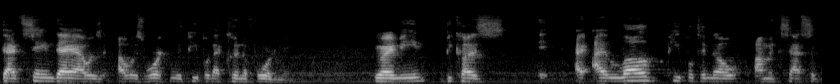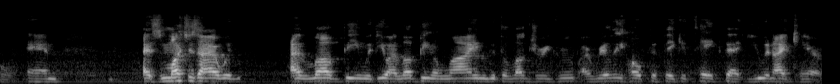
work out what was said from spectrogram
that same day I was I was working with people that couldn't afford me. You know what I mean? Because it, I, I love people to know I'm accessible, and as much as I would I love being with you. I love being aligned with the luxury group. I really hope that they could take that you and I care.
